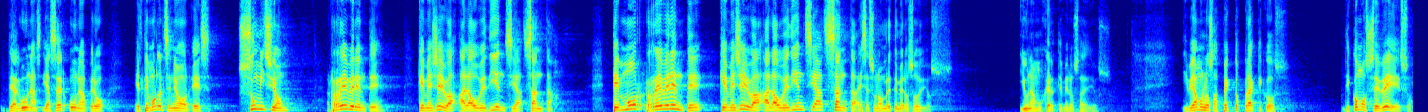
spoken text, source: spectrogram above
de algunas y hacer una, pero el temor del Señor es sumisión reverente, que me lleva a la obediencia santa. Temor reverente que me lleva a la obediencia santa. Ese es un hombre temeroso de Dios. Y una mujer temerosa de Dios. Y veamos los aspectos prácticos de cómo se ve eso.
